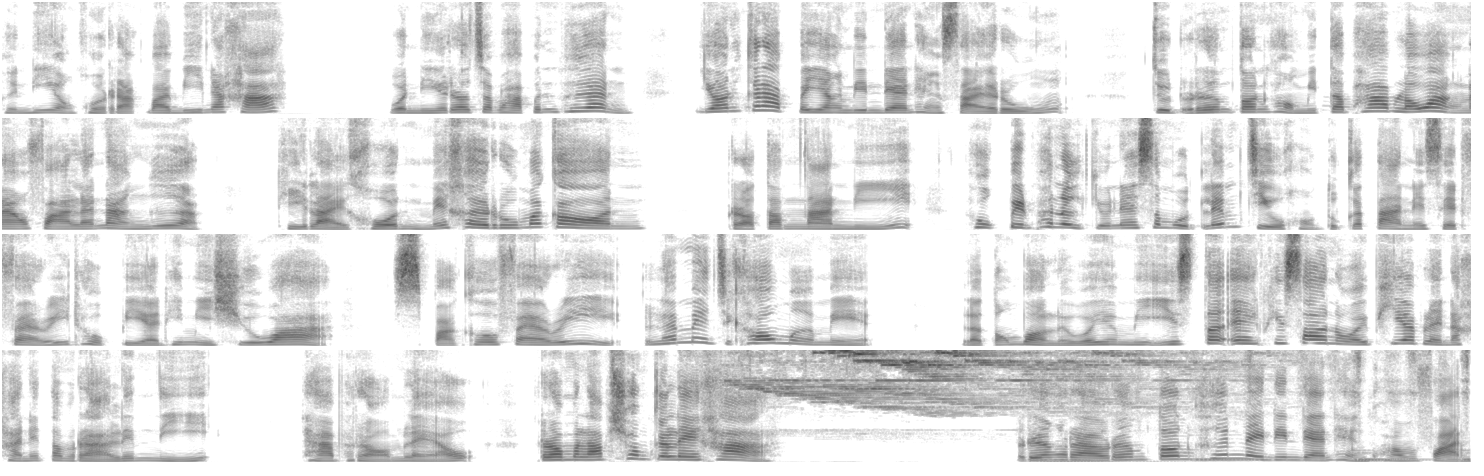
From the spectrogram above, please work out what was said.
พื้นที่ของคนรักบาร์บี้นะคะ วันนี้เราจะพาเพื่อนๆ ย้อนกลับไปยังดินแดนแห่งสายรุง้ง จุดเริ่มต้นของมิตรภาพระหว่างนางฟ้าและนางเงือก ที่หลายคนไม่เคยรู้มาก่อน เพราะตำนานนี้ถูกปิดผนึกอยู่ในสมุดเล่มจิ๋วของตุ๊กตาในเซต Fairy Topia ที่มีชื่อว่า Sparkle Fairy และ Magical Mermaid แล้วต้องบอกเลยว่ายังมีอีสเตอร์เอ็กที่ซ่อนเอาไว้เพียบเลยนะคะในตำราเล่มนี้ ถ้าพร้อมแล้ว เรามารับชมกันเลยค่ะ เรื่องราวเริ่มต้นขึ้นในดินแดนแห่งความฝัน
